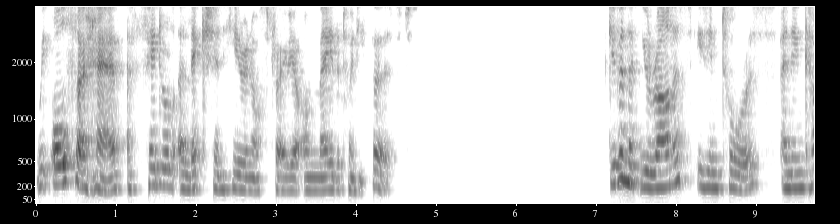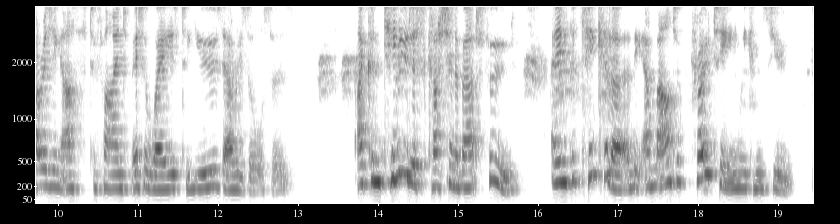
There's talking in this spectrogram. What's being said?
We also have a federal election here in Australia on May the 21st. Given that Uranus is in Taurus and encouraging us to find better ways to use our resources, I continue discussion about food and, in particular, the amount of protein we consume.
